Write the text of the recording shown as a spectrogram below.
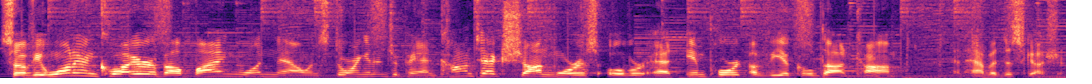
So if you want to inquire about buying one now and storing it in Japan, contact Sean Morris over at importavehicle.com and have a discussion.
